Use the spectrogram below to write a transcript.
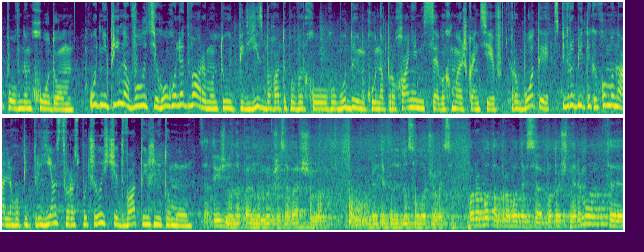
повним ходом. У Дніпрі на вулиці Гоголя 2 ремонтують під'їзд багатоповерхового будинку на прохання місцевих мешканців. Роботи співробітники комунального підприємства розпочали ще два тижні тому. Ця тижня, напевно, ми вже завершимо. Люди будуть насолоджуватися. По роботам проводився поточний ремонт, е,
